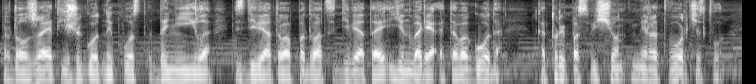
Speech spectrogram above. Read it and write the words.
продолжает ежегодный пост Даниила с 9 по 29 января этого года, который посвящен миротворчеству –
